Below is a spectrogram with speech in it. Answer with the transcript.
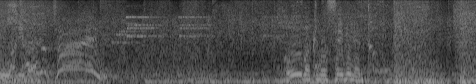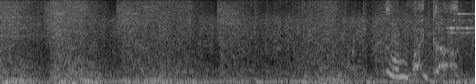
終わりだのセグメントオンマイガー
